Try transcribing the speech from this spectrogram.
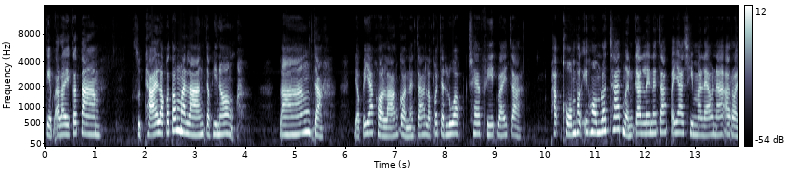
เก็บอะไรก็ตาม สุดท้ายเราก็ต้องมาล้างจ้ะพี่น้อง ล้างจ้ะเดี๋ยวป้ายาขอล้างก่อนนะจ๊ะแล้วก็จะลวกแช่ฟรีซไว้จ้ะผักขมผักอีโฮมรสชาติเหมือนกันเลยนะจ๊ะป้ายาชิมมาแล้วนะ อร่อย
